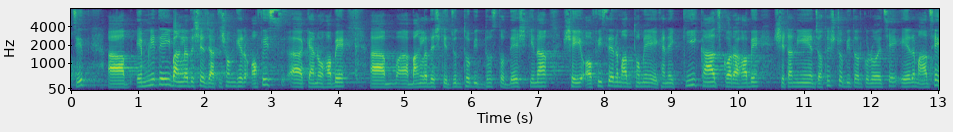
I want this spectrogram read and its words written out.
উচিত। এমনিতেই বাংলাদেশে জাতিসংঘের অফিস কেন হবে? বাংলাদেশকে যুদ্ধ বিধ্বস্ত দেশ কিনা, সেই অফিসের মাধ্যমে এখানে কি কাজ করা হবে সেটা নিয়ে যথেষ্ট বিতর্ক রয়েছে। এর মাঝে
